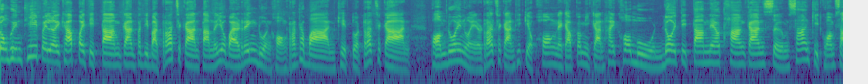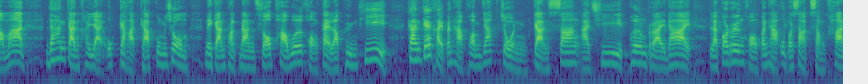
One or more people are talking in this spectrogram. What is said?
ลงพื้นที่ไปเลยครับ ไปติดตามการปฏิบัติราชการตามนโยบายเร่งด่วนของรัฐบาล เขตตรวจราชการ พร้อมด้วยหน่วยราชการที่เกี่ยวข้องนะครับ ก็มีการให้ข้อมูล โดยติดตามแนวทางการเสริมสร้างขีดความสามารถ ด้านการขยายโอกาสครับคุณผู้ชม ในการผลักดันซอฟต์พาวเวอร์ของแต่ละพื้นที่ การแก้ไขปัญหาความยากจน การสร้างอาชีพ เพิ่มรายได้แล้วก็เรื่องของปัญหาอุปสรรคสำคัญ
